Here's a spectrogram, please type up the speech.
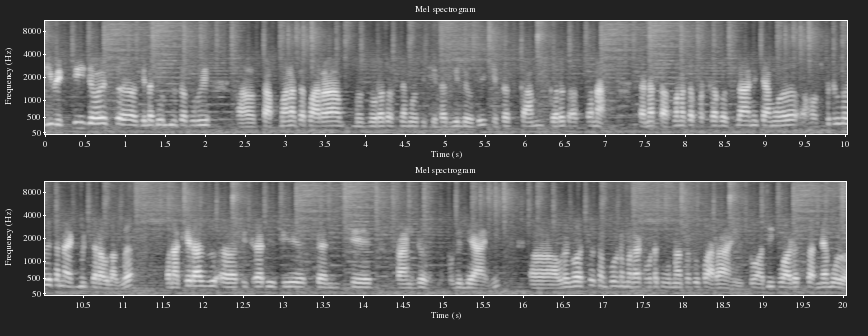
ही व्यक्ती ज्यावेळेस गेल्या दोन दिवसापूर्वी तापमानाचा पारा जोरात असल्यामुळे ती शेतात गेले होते. शेतात काम करत असताना त्यांना तापमानाचा फटका बसला आणि त्यामुळं हॉस्पिटलमध्ये त्यांना ऍडमिट करावं लागलं. पण अखेर आज तिसऱ्या दिवशी त्यांचे प्राण गमावलेले आहे. औरंगाबादचा संपूर्ण मराठवाड्यात उन्हाचा जो पारा आहे तो अधिक वाढत चालल्यामुळं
